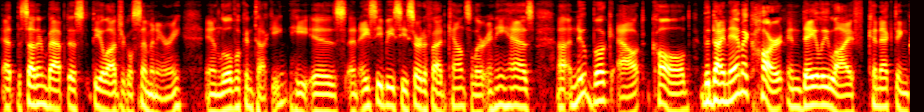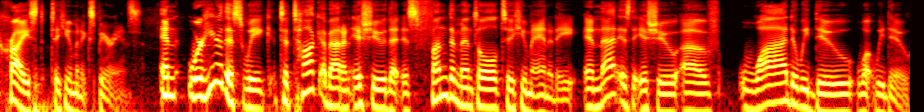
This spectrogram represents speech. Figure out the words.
at the Southern Baptist Theological Seminary in Louisville, Kentucky. He is an ACBC certified counselor, and he has uh, a new book out called The Dynamic Heart in Daily Life Connecting Christ to Human Experience. And we're here this week to talk about an issue that is fundamental to humanity, and that is the issue of why do we do what we do?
